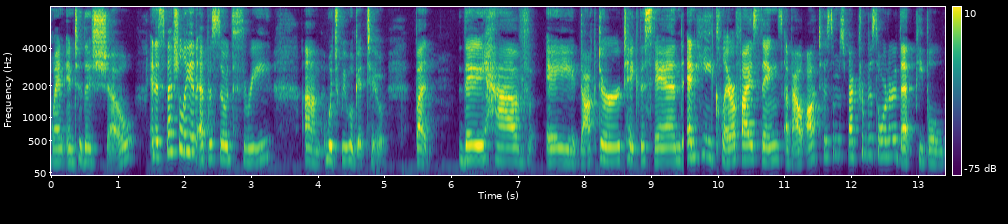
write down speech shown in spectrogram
went into this show, and especially in episode three, um, which we will get to. But they have a doctor take the stand and he clarifies things about autism spectrum disorder that people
